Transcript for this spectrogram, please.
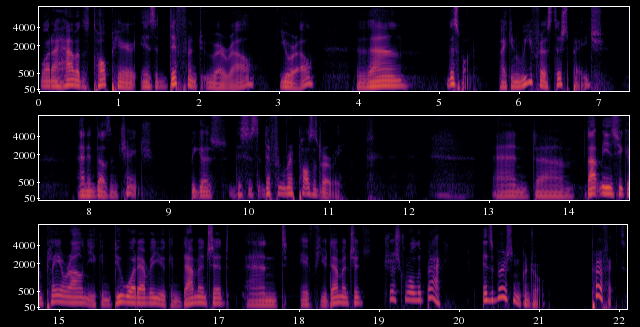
what I have at the top here is a different URL, URL than this one. I can refresh this page and it doesn't change because this is a different repository. And um, that means you can play around, you can do whatever, you can damage it, and if you damage it, just roll it back. It's version controlled. Perfect.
